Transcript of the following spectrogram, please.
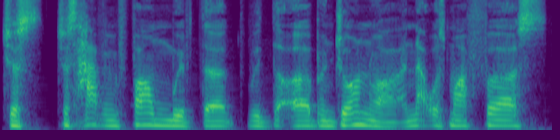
just just having fun with the with the urban genre, and that was my first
